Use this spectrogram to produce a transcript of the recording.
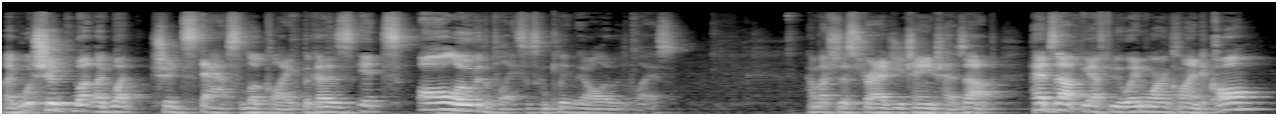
like what should what like what should stats look like because it's all over the place. It's completely all over the place. How much does strategy change heads up? Heads up, you have to be way more inclined to call.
